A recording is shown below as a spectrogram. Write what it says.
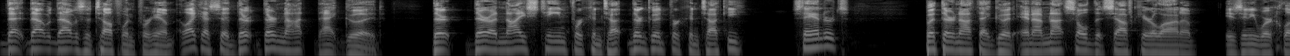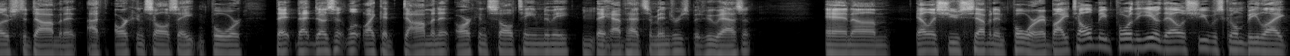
that that that was a tough one for him. Like i said they're they're not that good they're they're a nice team for kentucky they're good for kentucky standards but they're not that good and i'm not sold that south carolina is anywhere close to dominant I, arkansas is eight and four that that doesn't look like a dominant arkansas team to me they have had some injuries but who hasn't and um, LSU seven and four. Everybody told me before the year that LSU was going to be like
